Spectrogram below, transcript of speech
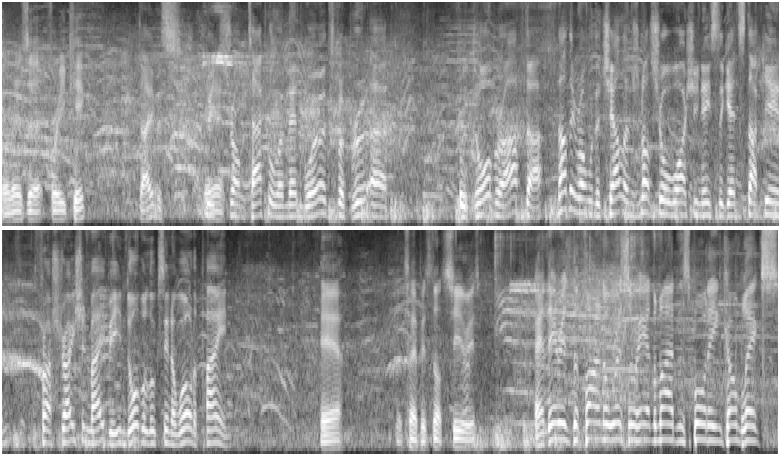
Well, there's a free kick. Davis, big yeah. strong tackle, and then words for, Bru uh, for Dawber after. Nothing wrong with the challenge. Not sure why she needs to get stuck in. Frustration maybe. Dawber looks in a world of pain. Yeah. Let's hope it's not serious. And there is the final whistle here at the Marden Sporting Complex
